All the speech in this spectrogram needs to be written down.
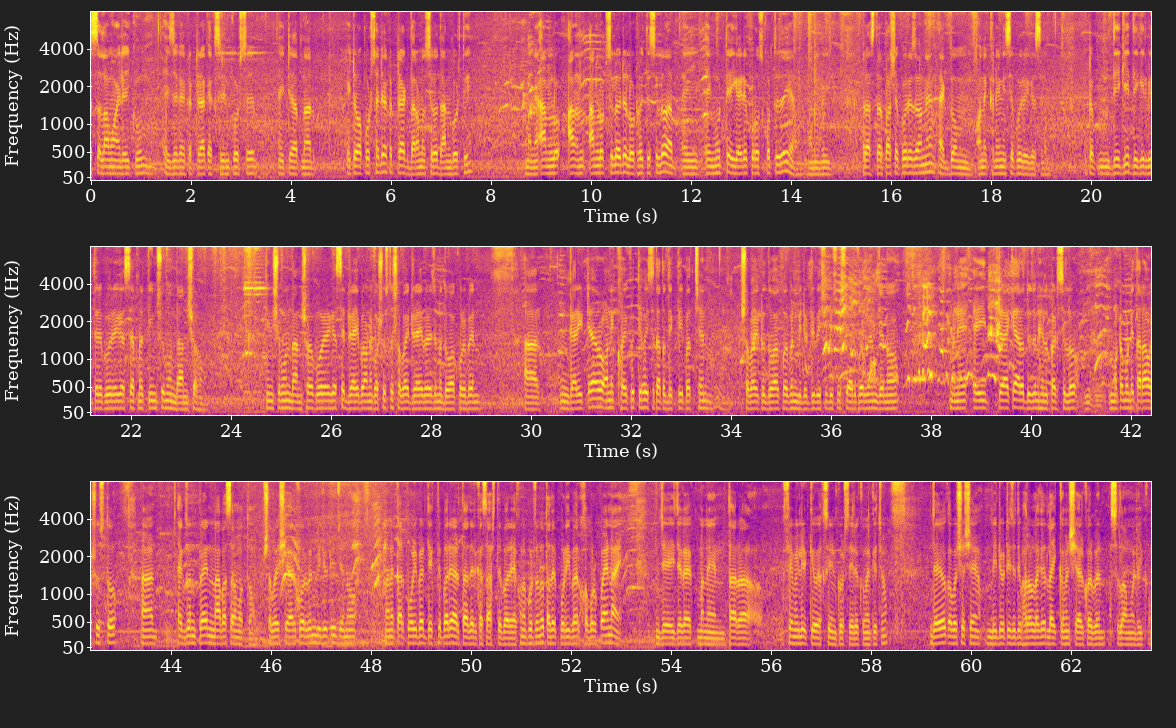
আসসালামু আলাইকুম। এই জায়গায় একটা ট্রাক অ্যাক্সিডেন্ট করছে। এইটা আপনার এটার অপর সাইডে একটা ট্রাক দাঁড়ানো ছিল, ধান ভর্তি। মানে আনলো আনলোড ছিল, এটা লোড হইতেছিল। এই এই মুহূর্তে এই গাড়িটা ক্রস করতে যাই মানে ওই রাস্তার পাশে পড়ে যাওয়ানে একদম অনেকখানি নিচে পড়ে গেছে। একটা দিঘি, দিঘির ভিতরে পড়ে গেছে আপনার তিনশো মন ধান সহ। তিনশো মন ধান সহ পড়ে গেছে। ড্রাইভার অনেক অসুস্থ, সবাই ড্রাইভারের জন্য দোয়া করবেন। আর গাড়িটার অনেক ক্ষয়ক্ষতি হয়েছে তা তো দেখতেই পাচ্ছেন। সবাই একটু দোয়া করবেন, ভিডিওটি বেশি বেশি শেয়ার করবেন যেন মানে এই ট্র্যাকে আরও দুজন হেল্পার ছিল। মোটামুটি তারা অসুস্থ, আর একজন প্রায় না বাঁচার মতো। সবাই শেয়ার করবেন ভিডিওটি যেন মানে তার পরিবার দেখতে পারে আর তাদের কাছে আসতে পারে। এখনও পর্যন্ত তাদের পরিবার খবর পায় নাই যে এই জায়গায় মানে তারা ফ্যামিলির কেউ অ্যাক্সিডেন্ট করছে, এরকমের কিছু। যাই হোক অবশেষে ভিডিওটি যদি ভালো লাগে লাইক কমেন্ট শেয়ার করবেন। আসসালামু আলাইকুম।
